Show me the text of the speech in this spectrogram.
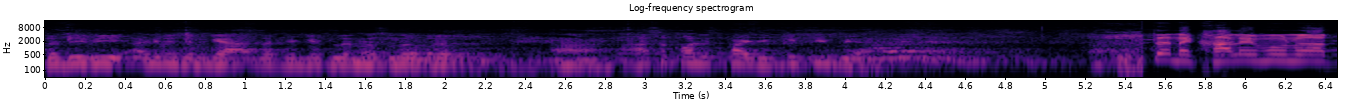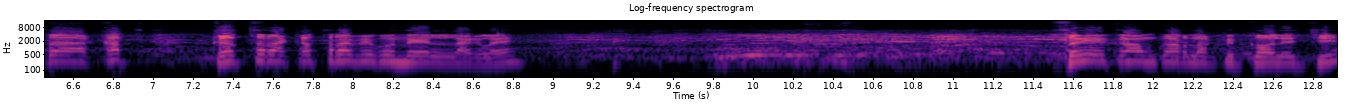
कधी बी ॲडमिशन घ्या जर घेतलं नसलं तर. हां असं कॉलेज पाहिजे किती बी आहे खाले म्हणून आता कच कचरा कचरा फेकून द्यायला लागलाय. सगळे काम करावं लागतात कॉलेजचे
